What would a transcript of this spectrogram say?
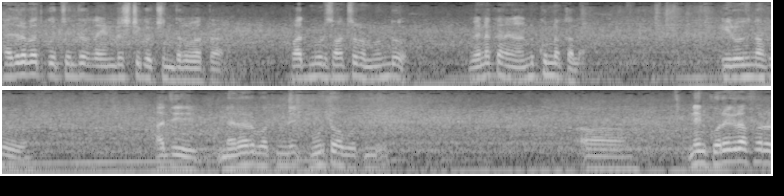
హైదరాబాద్కి వచ్చిన తర్వాత ఇండస్ట్రీకి వచ్చిన తర్వాత పదమూడు సంవత్సరాల ముందు వెనక నేను అనుకున్న కళ. ఈరోజు నాకు అది నెరవేరబోతుంది పూర్తవబోతుంది. నేను కొరియోగ్రాఫర్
